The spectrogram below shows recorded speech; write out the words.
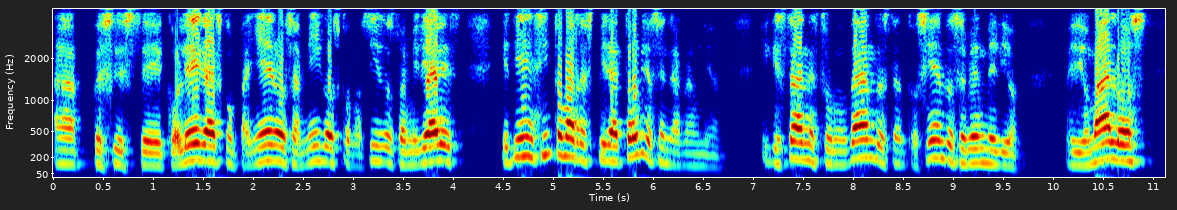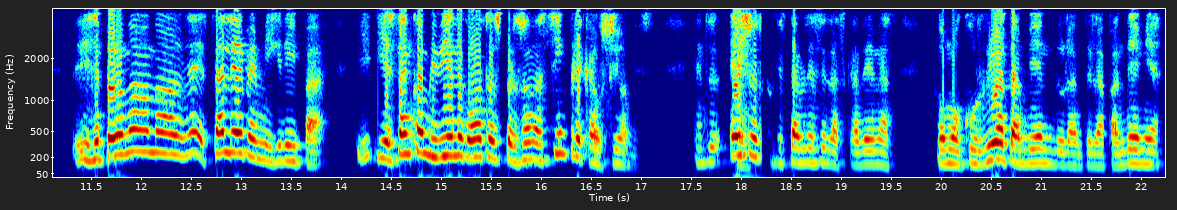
a pues, este, colegas, compañeros, amigos, conocidos, familiares que tienen síntomas respiratorios en la reunión y que están estornudando, están tosiendo, se ven medio, medio malos. Y dicen, pero no, no, está leve mi gripa. Y, están conviviendo con otras personas sin precauciones. Entonces, eso es lo que establece las cadenas, como ocurrió también durante la pandemia.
